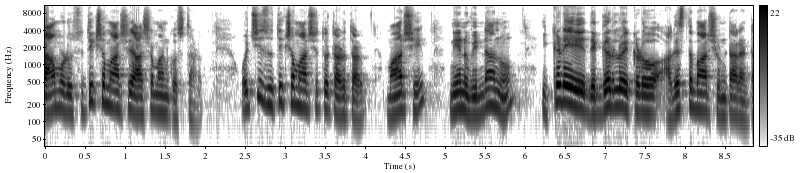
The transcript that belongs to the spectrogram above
రాముడు సుతీక్ష మహర్షి ఆశ్రమానికి వస్తాడు. వచ్చి సుతీక్ష మహర్షితో అడుగుతాడు మహర్షి నేను విన్నాను ఇక్కడే దగ్గరలో ఎక్కడో అగస్త మహర్షి ఉంటారంట.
